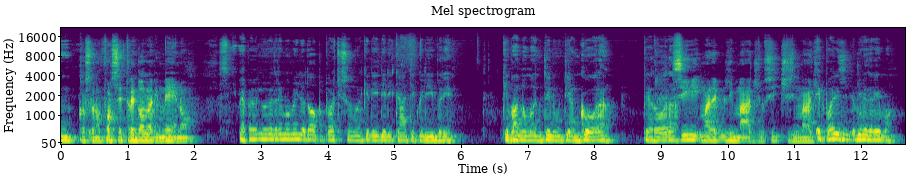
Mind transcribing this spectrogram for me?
mm. Costano forse 3 dollari meno. Beh, poi lo vedremo meglio dopo, però ci sono anche dei delicati equilibri che vanno mantenuti ancora per ora. Sì, ma l'immagino, sì, ci si immagina. E poi sì, li vedremo.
